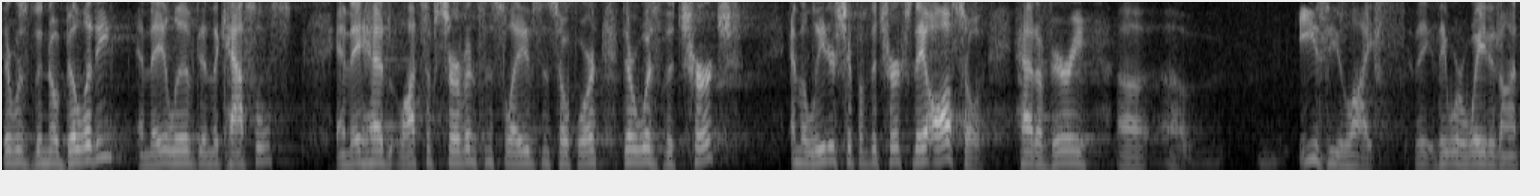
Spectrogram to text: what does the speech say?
there was the nobility, and they lived in the castles, and they had lots of servants and slaves and so forth. There was the church and the leadership of the church. They also had a very uh, uh, easy life, they, they were waited on.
